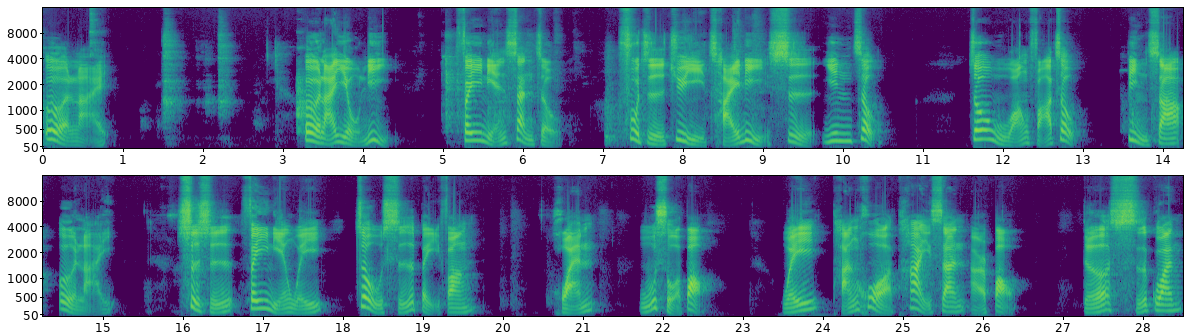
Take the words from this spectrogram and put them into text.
恶来，恶来有力。飞廉善走，父子俱以财力是殷纣。周武王伐纣，并杀恶来。是时，飞廉为纣食北方，还无所报，为弹获泰山而报，得十官，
